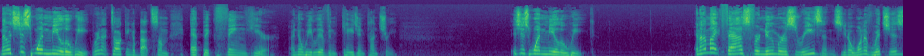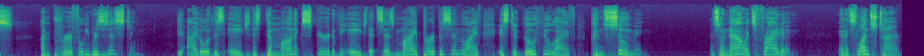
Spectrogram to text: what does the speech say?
Now, it's just one meal a week. We're not talking about some epic thing here. I know we live in Cajun country. It's just one meal a week. And I might fast for numerous reasons, you know, one of which is I'm prayerfully resisting the idol of this age, this demonic spirit of the age that says my purpose in life is to go through life consuming. And so now it's Friday and it's lunchtime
